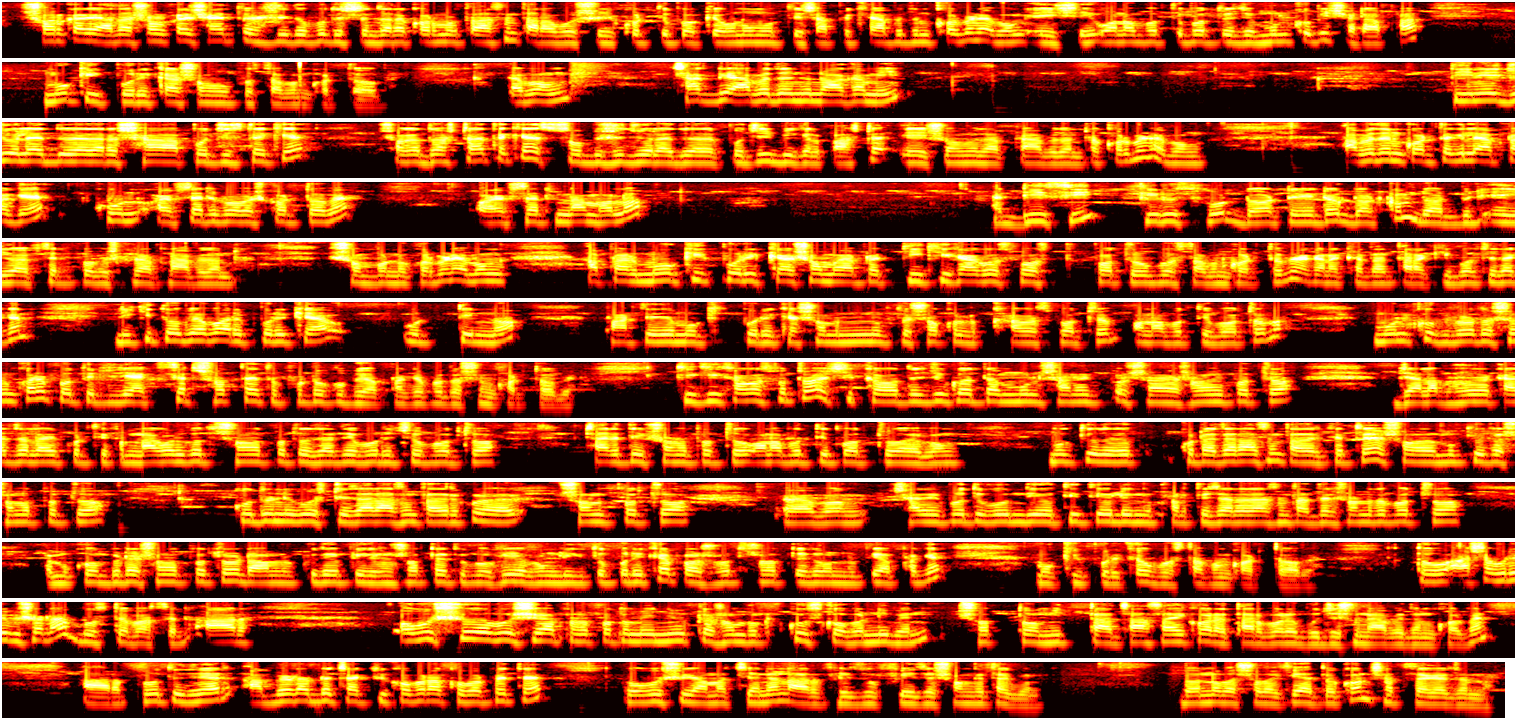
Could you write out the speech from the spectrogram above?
সরকারি আধা সরকারি স্বায়ত্তশাসিত প্রতিষ্ঠান যারা কর্মরত আছেন তারা অবশ্যই কর্তৃপক্ষের অনুমতি সাপেক্ষে আবেদন করবেন এবং এই সেই অনাপত্তিপত্রের যে মূল কপি সেটা আপনার মৌখিক পরীক্ষার সময় উপস্থাপন করতে হবে। এবং চাকরি আবেদনের জন্য আগামী তিনই জুলাই দু হাজার পঁচিশ থেকে সকাল দশটা থেকে চব্বিশে জুলাই দু হাজার পঁচিশ বিকেল পাঁচটা এই সময় আপনি আবেদনটা করবেন এবং আবেদন করতে গেলে আপনাকে কোন ওয়েবসাইটে প্রবেশ করতে হবে ওয়েবসাইটের নাম হলো DC Firozpur dot Teletalk dot com dot BD এই ওয়েবসাইটে প্রবেশ করে আপনার আবেদনটা সম্পন্ন করবেন এবং আপনার মৌখিক পরীক্ষার সময় আপনার কী কী কাগজপত্র উপস্থাপন করতে হবে, এখানে তারা- কী বলছে দেখেন, লিখিত ব্যবহারিক পরীক্ষা উত্তীর্ণ প্রার্থীদের মৌখিক পরীক্ষা সময় নিম্নোক্ত সকল কাগজপত্র অনাপত্তিপত্র বা মূল কপি প্রদর্শন করে প্রতিটি একসেট সত্যায়িত ফটোকপি আপনাকে প্রদর্শন করতে হবে। কী কী কাগজপত্র শিক্ষাগত যোগ্যতা, মূল সাময়িকপত্র, জেলা প্রশাসকের কার্যালয় কর্তৃক নাগরিকত্ব সনদপত্র, জাতীয় পরিচয়পত্র, চারিত্রিক সনদপত্র অনাপত্তিপত্র এবং মুক্তিযোদ্ধা কোটা যারা আছেন তাদের ক্ষেত্রে মুক্তিযোদ্ধা সনদপত্র ক্ষুদ্রনী গোষ্ঠী যারা আছেন তাদের সনদপত্র এবং শারীরিক প্রতিবন্ধী ও তৃতীয় লিঙ্গ প্রার্থী যারা আছেন তাদের সনদপত্র এবং কম্পিউটার সনদপত্র ডাউনলোডকৃত অ্যাপ্লিকেশন সত্যায়িত কপি এবং লিখিত পরীক্ষা প্রশ্নপত্র সত্যায়িত উন্নতি আপনাকে মৌখিক পরীক্ষা উপস্থাপন করতে হবে। তো আশা করি বিষয়টা বুঝতে পারছেন। আর অবশ্যই অবশ্যই আপনারা প্রথমে নিয়োগটা সম্পর্কে খোঁজখবর নেবেন। সত্য, মিথ্যা যাচাই করে তারপরে বুঝে শুনে আবেদন করবেন। আর প্রতিদিনের আপডেট আপডেট চাকরি খবর খবর পেতে অবশ্যই আমার চ্যানেল আর ফেসবুক পেজের সঙ্গে থাকবেন। ধন্যবাদ সবাইকে এতক্ষণ সাথে থাকার জন্য।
